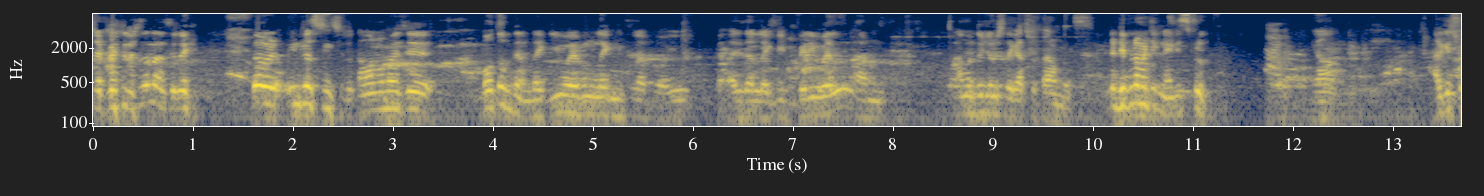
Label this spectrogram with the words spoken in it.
টাইপের না আসলে তো ইন্টারেস্টিং ছিল। আমার মনে হয় যে both of them like you এবং লাইক মিথিলা ইউ আমার দুজনের সাথে কাজ করতে আরাম লাগছে এটা ডিপ্লোম্যাটিক না ইট ইজ ট্রুথ আর কিছু?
